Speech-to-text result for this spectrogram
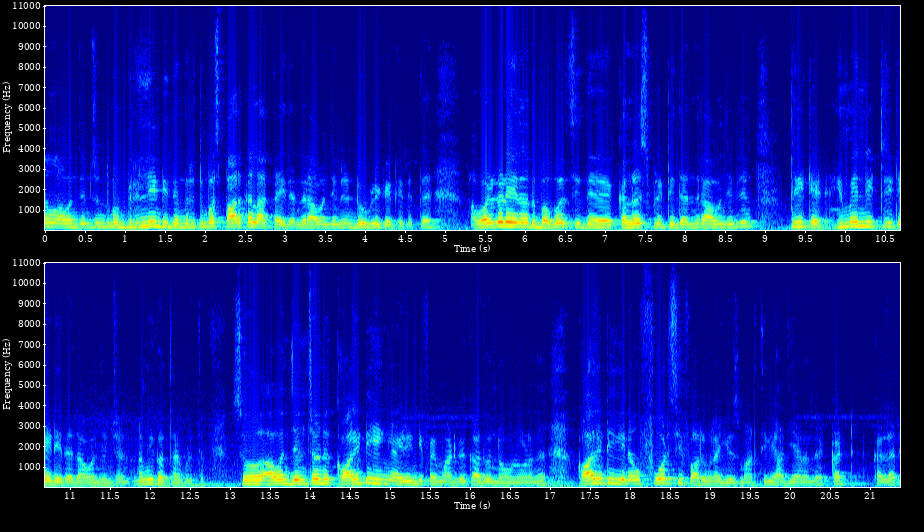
ನಾವು ಆ ಒಂದು ಜನ್ಸನ್ ತುಂಬ ಬ್ರಿಲಿಯಂಟ್ ಇದೆ ಅಂದರೆ ತುಂಬ ಸ್ಪಾರ್ಕಲ್ ಆಗ್ತಾ ಇದೆ ಅಂದರೆ ಆ ಒಂದು ಜೆಮ್ಸನ್ ಡೂಪ್ಲಿಕೇಟ್ ಇರುತ್ತೆ. ಹೊರಗಡೆ ಏನಾದರೂ ಬಬಲ್ಸ್ ಇದೆ ಕಲರ್ ಸ್ಪ್ಲಿಟ್ ಇದೆ ಅಂದರೆ ಆ ಒಂದು ಜೆಮ್ಸನ್ ಟ್ರೀಟೆಡ್ ಹ್ಯೂಮನ್ಲಿ ಟ್ರೀಟೆಡ್ ಇರೋದು ಆ ಒಂದು ಜನ್ಸನ್ ನಮಗೆ ಗೊತ್ತಾಗ್ಬಿಡುತ್ತೆ. ಸೊ ಆ ಒಂದು ಜೆಮ್ಸನ್ ಕ್ವಾಲಿಟಿ ಹೆಂಗೆ ಐಡೆಂಟಿಫೈ ಮಾಡಬೇಕು ಅದನ್ನು ನಾವು ನೋಡೋಣ. ಕ್ವಾಲಿಟಿಗೆ ನಾವು ಫೋರ್ ಸಿ ಫಾರ್ಮುಲಾ ಯೂಸ್ ಮಾಡ್ತೀವಿ. ಅದೇನಂದರೆ cut colour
